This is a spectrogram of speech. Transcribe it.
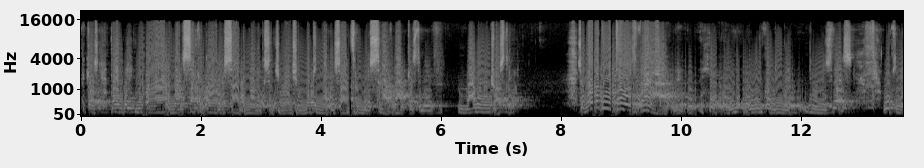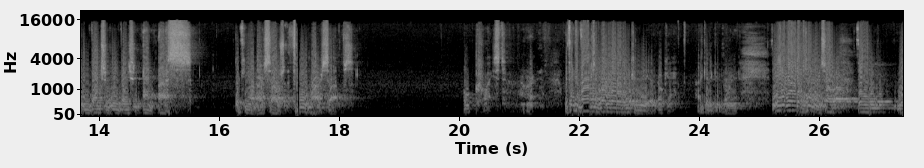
because then you are in that second-order cybernetic situation, looking at yourself through yourself, and that gets to be rather interesting. So what to do is that, what we're going to do is this, looking at invention, invention, and us, looking at ourselves through ourselves. Oh, Christ. All right. We think of object, we can read it. Okay. I get to get going. The innovative human, so they, we,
